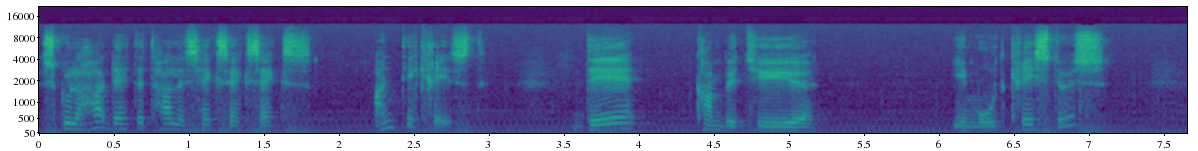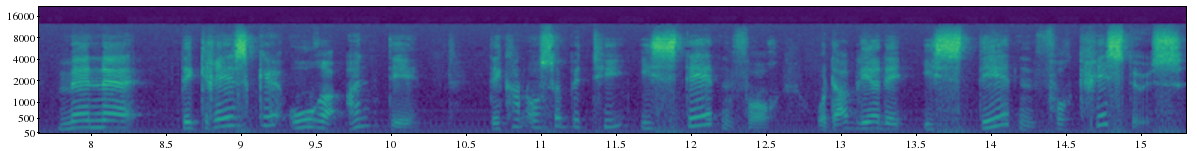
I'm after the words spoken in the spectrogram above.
skulle ha dette tallet 666. Antikrist, det kan bety imot Kristus. Men det greske ordet 'anti' det kan også bety istedenfor. Og da blir det istedenfor Kristus.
